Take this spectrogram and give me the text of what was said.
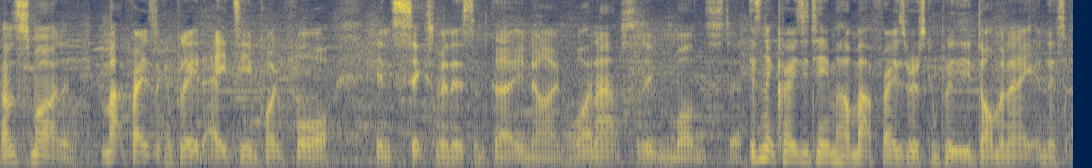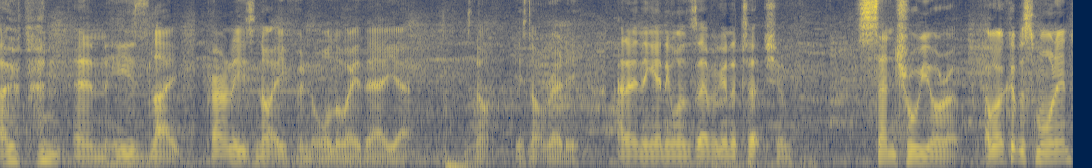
I'm smiling. Mat Fraser completed 18.4 in 6 minutes and 39. What an absolute monster. Isn't it crazy team how Mat Fraser is completely dominating this open and he's like, apparently he's not even all the way there yet. He's not, he's not ready. I don't think anyone's ever gonna touch him. Central Europe. I woke up this morning,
